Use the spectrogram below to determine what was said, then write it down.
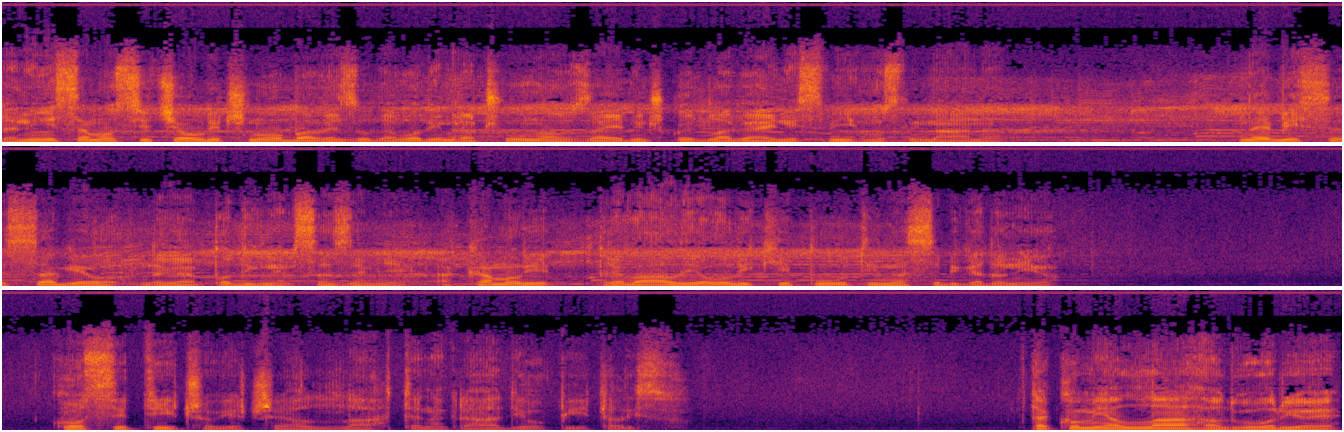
da nisam osjećao ličnu obavezu da vodim računa o zajedničkoj blagajni svih muslimana. Ne bih se sageo da ga podignem sa zemlje, a kamoli prevalio ovoliki put i na sebi ga donio. Ko si ti čovječe, Allah te nagradio, upitali su. Tako mi Allaha odgovorio je,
